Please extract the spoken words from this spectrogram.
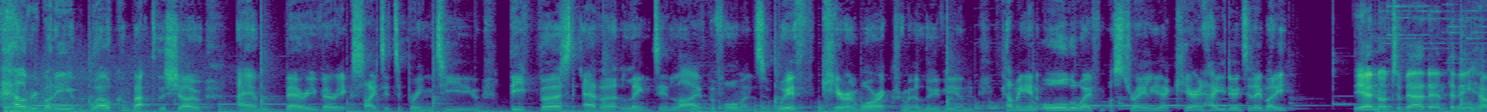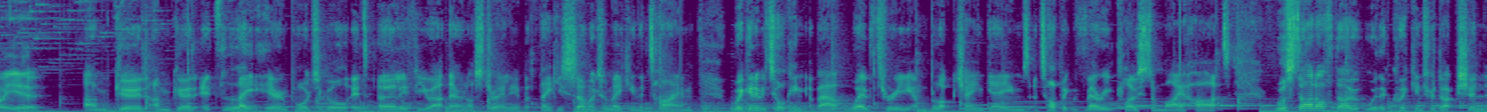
Hello, everybody. Welcome back to the show. I am very, very excited to bring to you the first ever LinkedIn Live performance with Kieran Warwick from Illuvium, coming in all the way from Australia. Kieran, how are you doing today, buddy? Yeah, not too bad, Anthony. How are you? I'm good. I'm good. It's late here in Portugal. It's early for you out there in Australia, but thank you so much for making the time. We're going to be talking about Web3 and blockchain games, a topic very close to my heart. We'll start off though with a quick introduction.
